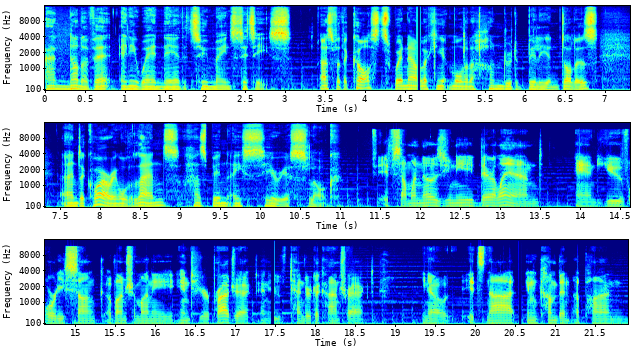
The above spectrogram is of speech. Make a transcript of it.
and none of it anywhere near the two main cities. As for the costs, we're now looking at more than $100 billion, and acquiring all the lands has been a serious slog. If someone knows you need their land, and you've already sunk a bunch of money into your project and you've tendered a contract, you know, it's not incumbent upon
